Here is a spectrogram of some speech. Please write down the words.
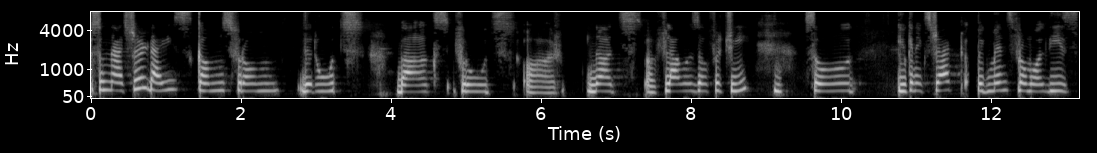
so natural dyes comes from the roots, barks, fruits, or nuts, or flowers of a tree. Hmm. So you can extract pigments from all these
